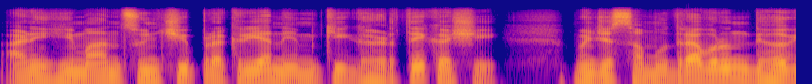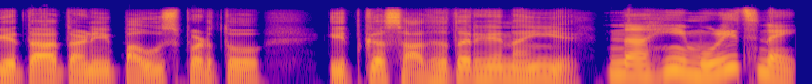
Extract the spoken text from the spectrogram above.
आणि ही मान्सूनची प्रक्रिया नेमकी घडते कशी? म्हणजे समुद्रावरून ढग येतात आणि पाऊस पडतो इतकं साधं तर हे नाहीये. नाही मुळीच नाही.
